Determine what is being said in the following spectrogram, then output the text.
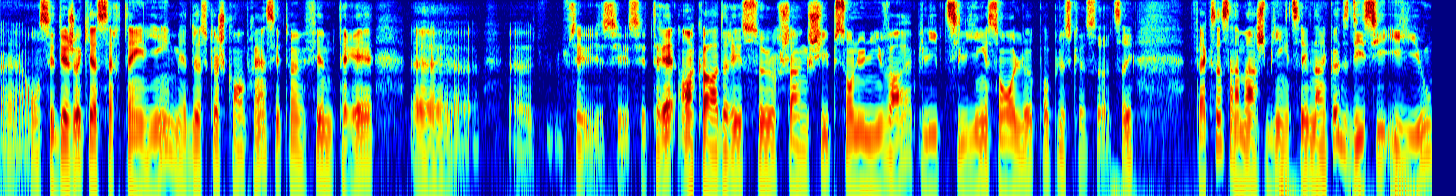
Euh, on sait déjà qu'il y a certains liens, mais de ce que je comprends, c'est un film très. Euh, euh, c'est très encadré sur Shang-Chi et son univers, puis les petits liens sont là, pas plus que ça. sais. Fait que ça, ça marche bien. Dans le cas du DC EU,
